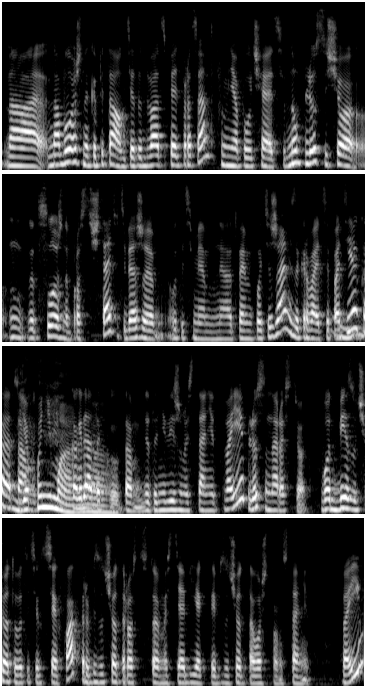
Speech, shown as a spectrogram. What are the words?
на, на вложенный капитал где-то 25% у меня получается. Ну, плюс еще, ну, это сложно просто считать, у тебя же вот этими э, твоими платежами закрывается ипотека, там, Я понимаю. когда да. там эта недвижимость станет твоей, плюс она растет. Вот без учета вот этих всех факторов, без учета роста стоимости объекта и без учета того, что он станет твоим,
